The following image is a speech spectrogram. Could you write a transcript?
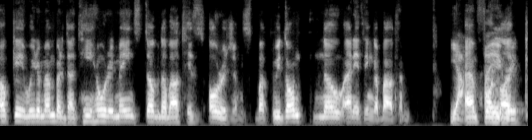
okay, we remember that he who remains talked about his origins, but we don't know anything about him. Yeah, and for like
